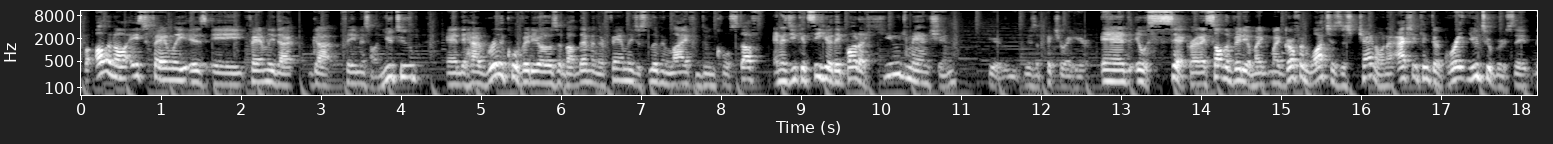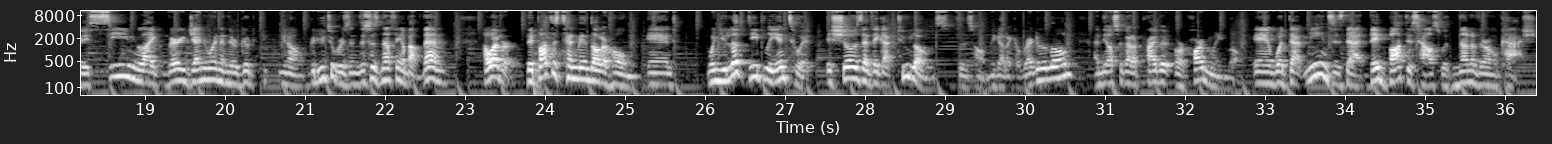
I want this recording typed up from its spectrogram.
But all in all, Ace Family is a family that got famous on YouTube and they have really cool videos about them and their family just living life and doing cool stuff. And as you can see here, they bought a huge mansion. Here, there's a picture right here. And it was sick, right? I saw the video. My, my girlfriend watches this channel and I actually think they're great YouTubers. They, they seem like very genuine and they're good, you know, good YouTubers. And this is nothing about them. However, they bought this $10 million home and when you look deeply into it, it shows that they got two loans for this home. They got like a regular loan and they also got a private or hard money loan. And what that means is that they bought this house with none of their own cash,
